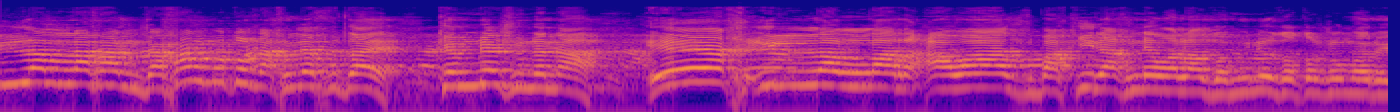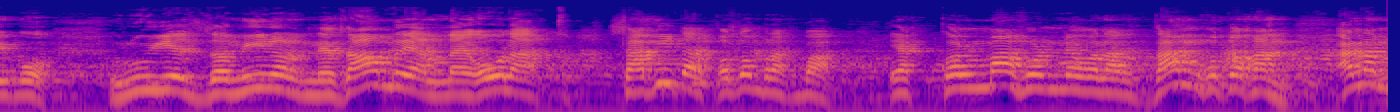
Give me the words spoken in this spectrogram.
ইল্লাল্লাহ খান দেখার মতো রাখলে খুদায়, কেমনে শুনে না? এক ইল্লাল্লাহর আওয়াজ বাকি রাখনেওয়ালা জমিনে যত সময় রইব, রুইয়ে জমিনের নিজাম রে আল্লাহ, ওলা চাবি তার কদম রাখবা। এক কলমা ফড়নেওয়ালার দাম কত খান আলম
